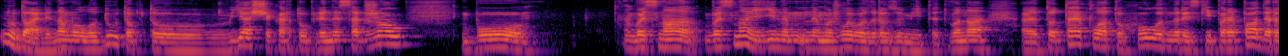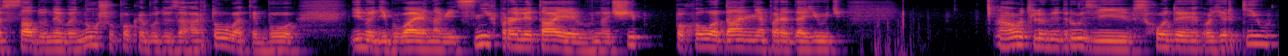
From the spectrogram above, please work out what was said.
ну далі, на молоду. Тобто я ще картоплі не саджав, бо. Весна, весна її не, неможливо зрозуміти. Вона е, то тепла, то холодна, різкі перепади, розсаду не виношу, поки буду загартовувати, бо іноді буває навіть сніг пролітає, вночі похолодання передають. А от, любі друзі, сходи огірків.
